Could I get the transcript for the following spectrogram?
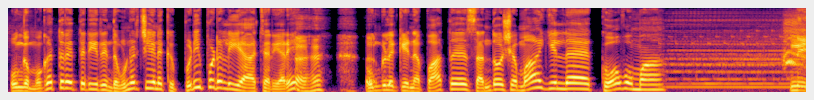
உங்க முகத்துல தெரியுற இந்த உணர்ச்சி எனக்கு பிடிபடலையே ஆச்சாரியாரே. உங்களுக்கு என்ன பார்த்து சந்தோஷமா இல்ல கோவமா? நீ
